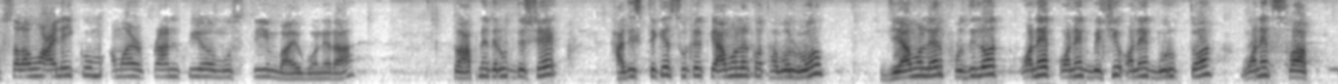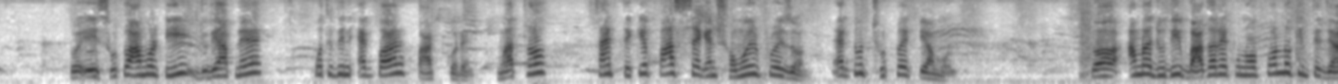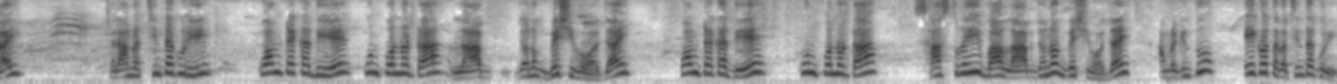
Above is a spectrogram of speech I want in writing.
আসসালামু আলাইকুম আমার প্রাণপ্রিয় মুসলিম ভাই বোনেরা। তো আপনাদের উদ্দেশ্যে হাদিস থেকে ছোট একটি আমলের কথা বলব। যে আমলের ফজিলত অনেক অনেক বেশি, অনেক গুরুত্ব, অনেক সব তো এই ছোট আমলটি যদি আপনি প্রতিদিন একবার পাঠ করেন, মাত্র চার থেকে পাঁচ সেকেন্ড সময়ের প্রয়োজন, একদম ছোট্ট একটি আমল। তো আমরা যদি বাজারে কোনো পণ্য কিনতে যাই, তাহলে আমরা চিন্তা করি কম টাকা দিয়ে কোন পণ্যটা লাভজনক বেশি হওয়া যায়? কম টাকা দিয়ে কোন পণ্যটা সাশ্রয়ী বা লাভজনক বেশি হওয়া যায়? আমরা কিন্তু এই কথাটা চিন্তা করি।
